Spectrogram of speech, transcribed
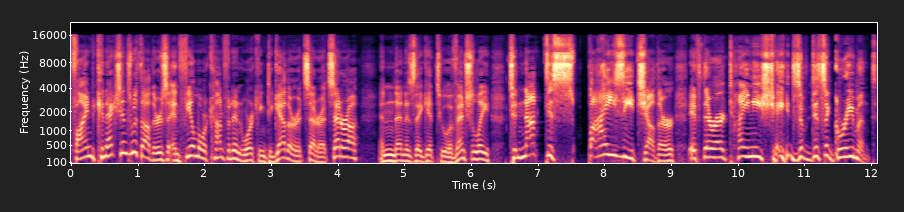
find connections with others, and feel more confident working together, et cetera, et cetera. And then as they get to eventually, to not despise each other if there are tiny shades of disagreement.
